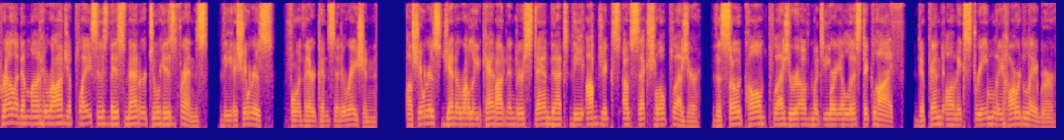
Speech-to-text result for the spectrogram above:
Prahlada Maharaja places this matter to his friends, the Asuras, for their consideration. Asuras generally cannot understand that the objects of sexual pleasure, the so called pleasure of materialistic life, depend on extremely hard labor.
